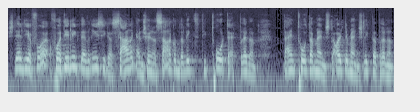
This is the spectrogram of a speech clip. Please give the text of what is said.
Stell dir vor, vor dir liegt ein riesiger Sarg, ein schöner Sarg, und da liegt die Tote drinnen. Dein toter Mensch, der alte Mensch liegt da drinnen.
